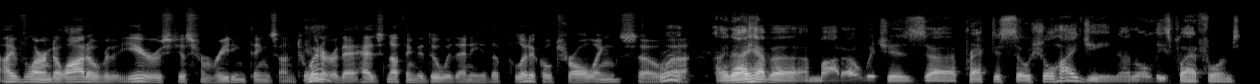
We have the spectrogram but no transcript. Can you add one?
i've learned a lot over the years just from reading things on twitter yeah. that has nothing to do with any of the political trolling so right. uh, and i have a, a motto which is uh, practice social hygiene on all these platforms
